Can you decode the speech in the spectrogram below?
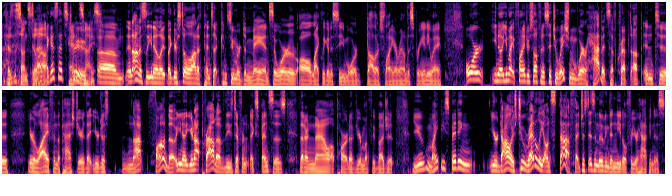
because the sun's still That- out. I guess that's true. and. It's nice. Um, and honestly, you know, like like there's still a lot of pent up consumer demand, so we're all likely going to see more dollars flying around this spring anyway. Or you know, you might find yourself in a situation where habits have crept up into your life in the past year that you're just not fond of. You know, you're not proud of these different expenses that are now a part of your monthly budget. You might be spending your dollars too readily on stuff that just isn't moving the needle for your happiness.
